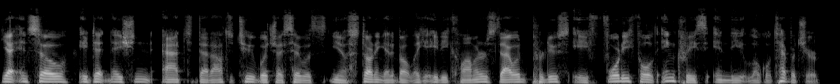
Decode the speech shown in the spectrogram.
Yeah, and so a detonation at that altitude, which I said was you know starting at about like 80 kilometers, that would produce a 40-fold increase in the local temperature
